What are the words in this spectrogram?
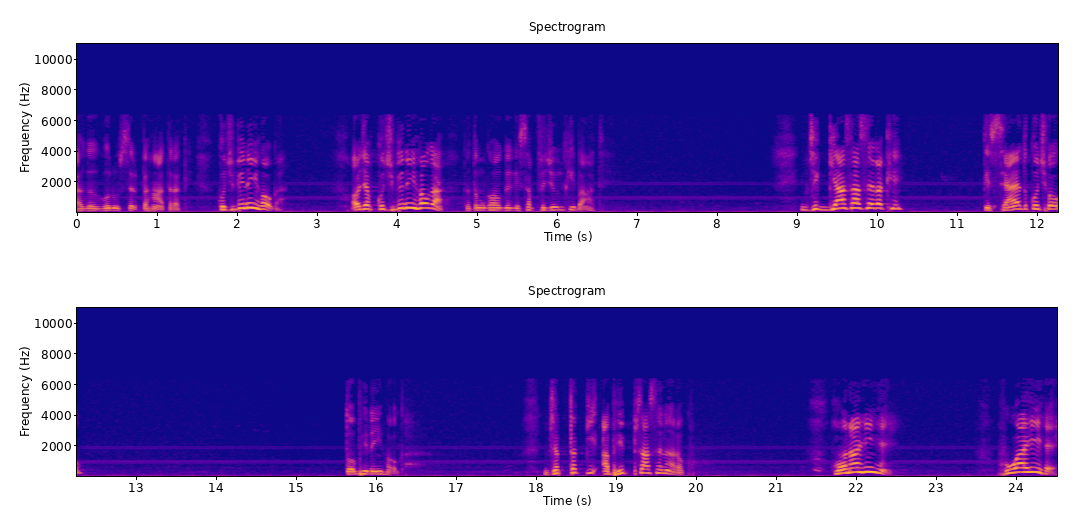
अगर गुरु सिर पे हाथ रखे। कुछ भी नहीं होगा। और जब कुछ भी नहीं होगा तो तुम कहोगे कि सब फिजूल की बात है। जिज्ञासा से रखें कि शायद कुछ हो तो भी नहीं होगा। जब तक कि अभिप्सा से ना रखो। होना ही है। हुआ ही है।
